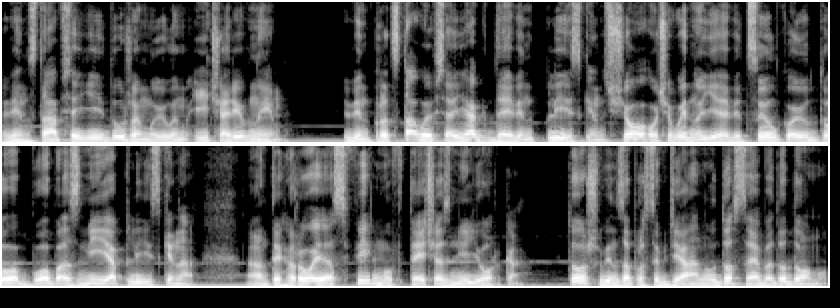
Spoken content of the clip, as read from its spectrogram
Він здався їй дуже милим і чарівним. Він представився як Девін Пліскін, що, очевидно, є відсилкою до Боба Змія Пліскіна, антигероя з фільму Втеча з Нью-Йорка. Тож він запросив Діану до себе додому.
